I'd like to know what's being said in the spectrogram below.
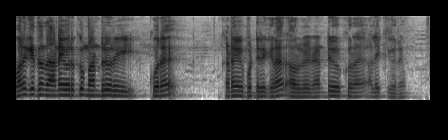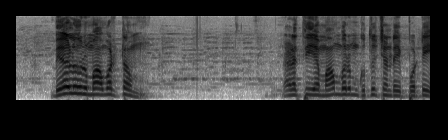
வருகை தந்த அனைவருக்கும் நன்றியுரை கூற கடமைப்பட்டிருக்கிறார். அவர்களை நன்றி கூற அழைக்கிறோம் வேலூர் மாவட்டம் நடத்திய மாம்பெரும் குத்துச்சண்டை போட்டி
